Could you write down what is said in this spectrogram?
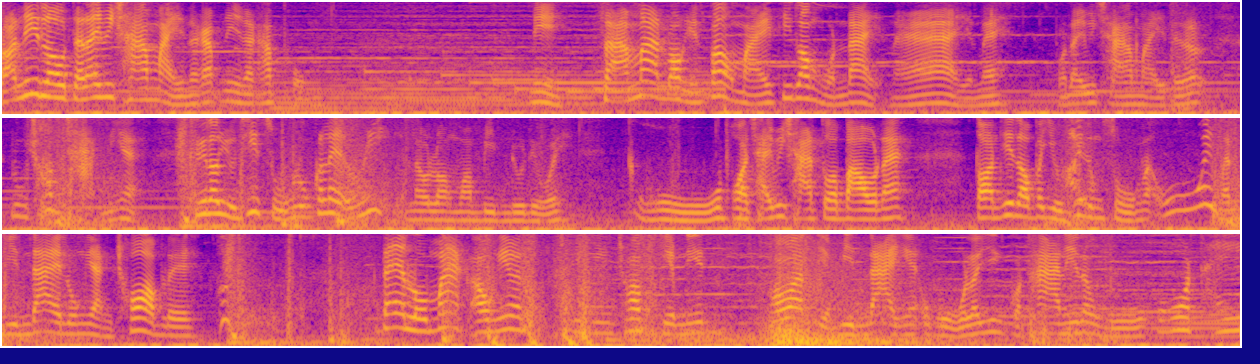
ตอนนี้เราจะได้วิชาใหม่นะครับ นี่นะครับ ผม นี่สามารถมองเห็นเป้าหมายที่ล่องหนได้นะเห็นไหมพอได้วิชาใหม่แต่แล้วลุงชอบฉากนี้อะคือเราอยู่ที่สูงลุงก็เลยเฮ้ยเราลองมาบินดูดิเว้ยโอ้โหพอใช้วิชาตัวเบานะ ตอนที่เราไปอยู่ที่สูงๆนะโอ้ยมันบินได้ลุงอย่างชอบเลย ได้อารมมากเอางี้มันจริงๆชอบเกมนี้ เพราะว่าเดี๋ยวบินได้เงี้ยโอ้โหแล้วยิ่งกดท่านี้แล้วโอ้โหโคตรเท่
